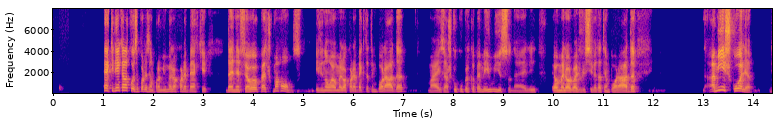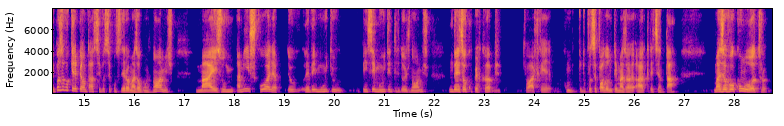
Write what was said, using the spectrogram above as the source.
É, que nem aquela coisa, por exemplo, para mim o melhor quarterback da NFL é o Patrick Mahomes. Ele não é o melhor quarterback da temporada, mas acho que o Cooper Cup é meio isso, né? Ele é o melhor wide receiver da temporada. A minha escolha, depois eu vou querer perguntar se você considerou mais alguns nomes, mas o, a minha escolha, eu levei muito, pensei muito entre dois nomes. Um deles é o Cooper Cup, que eu acho que, com tudo que você falou, não tem mais a, a acrescentar. Mas eu vou com outro.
